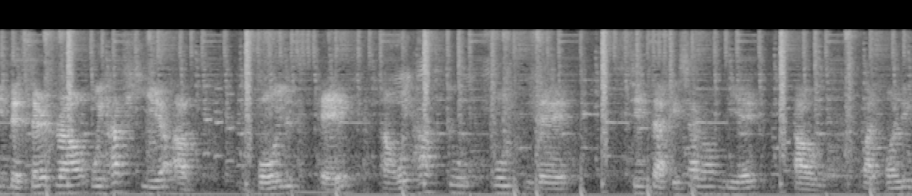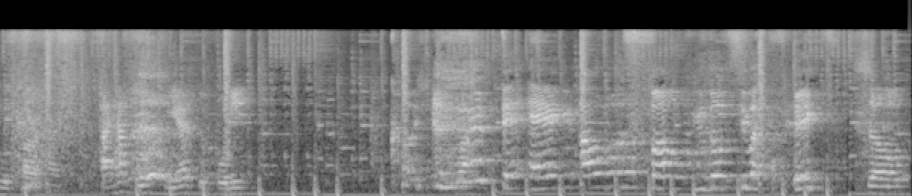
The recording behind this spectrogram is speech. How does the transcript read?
in the third round, we have here a boiled egg and we have to put the thing that is around the egg out, but only with our hands. I have this here to put it. the egg almost fell. You don't see my face. So,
